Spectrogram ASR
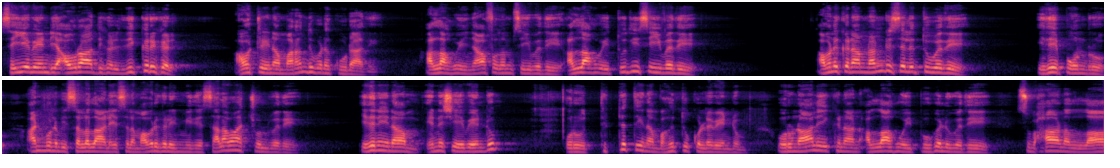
செய்ய வேண்டிய ஔராதுகள் திக்ருகள் அவற்றை நாம் மறந்துவிடக்கூடாது அல்லாஹுவை ஞாபகம் செய்வது அல்லாஹுவை துதி செய்வது அவனுக்கு நாம் நன்றி செலுத்துவது இதே போன்று அன்பு நபி சல்லா அலைஹி அவர்களின் மீது செலவா சொல்வது. இதனை நாம் என்ன செய்ய வேண்டும்? ஒரு திட்டத்தை நாம் வகுத்து கொள்ள வேண்டும். ஒரு நாளைக்கு நான் அல்லாஹுவை புகழுவது. சுஹான் அல்லா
